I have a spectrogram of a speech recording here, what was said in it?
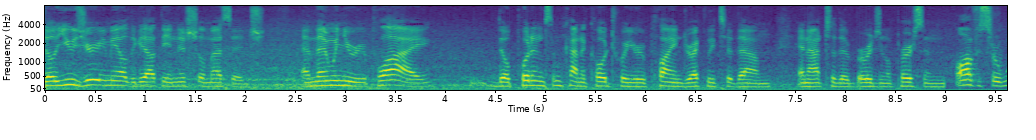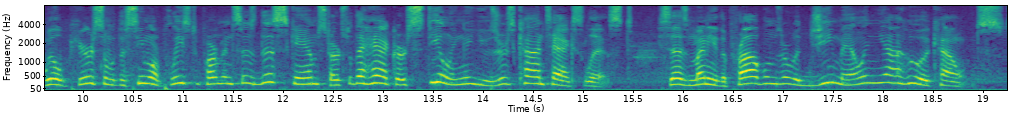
They'll use your email to get out the initial message, and then when you reply, they'll put in some kind of code to where you're replying directly to them and not to the original person. Officer Will Pearson with the Seymour Police Department says this scam starts with a hacker stealing a user's contacts list. He says many of the problems are with Gmail and Yahoo accounts.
